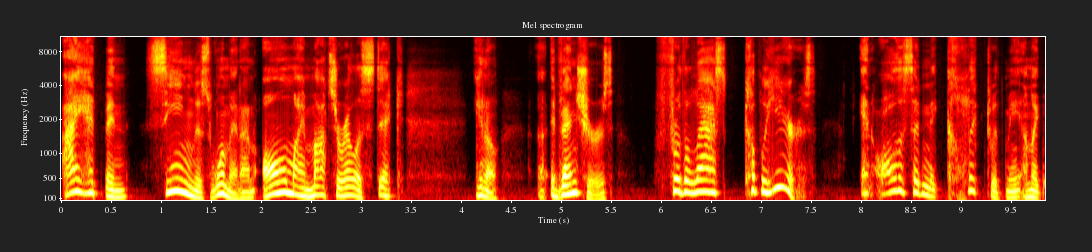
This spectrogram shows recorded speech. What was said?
I had been seeing this woman on all my mozzarella stick, you know, uh, adventures for the last couple years. And all of a sudden it clicked with me. I'm like,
